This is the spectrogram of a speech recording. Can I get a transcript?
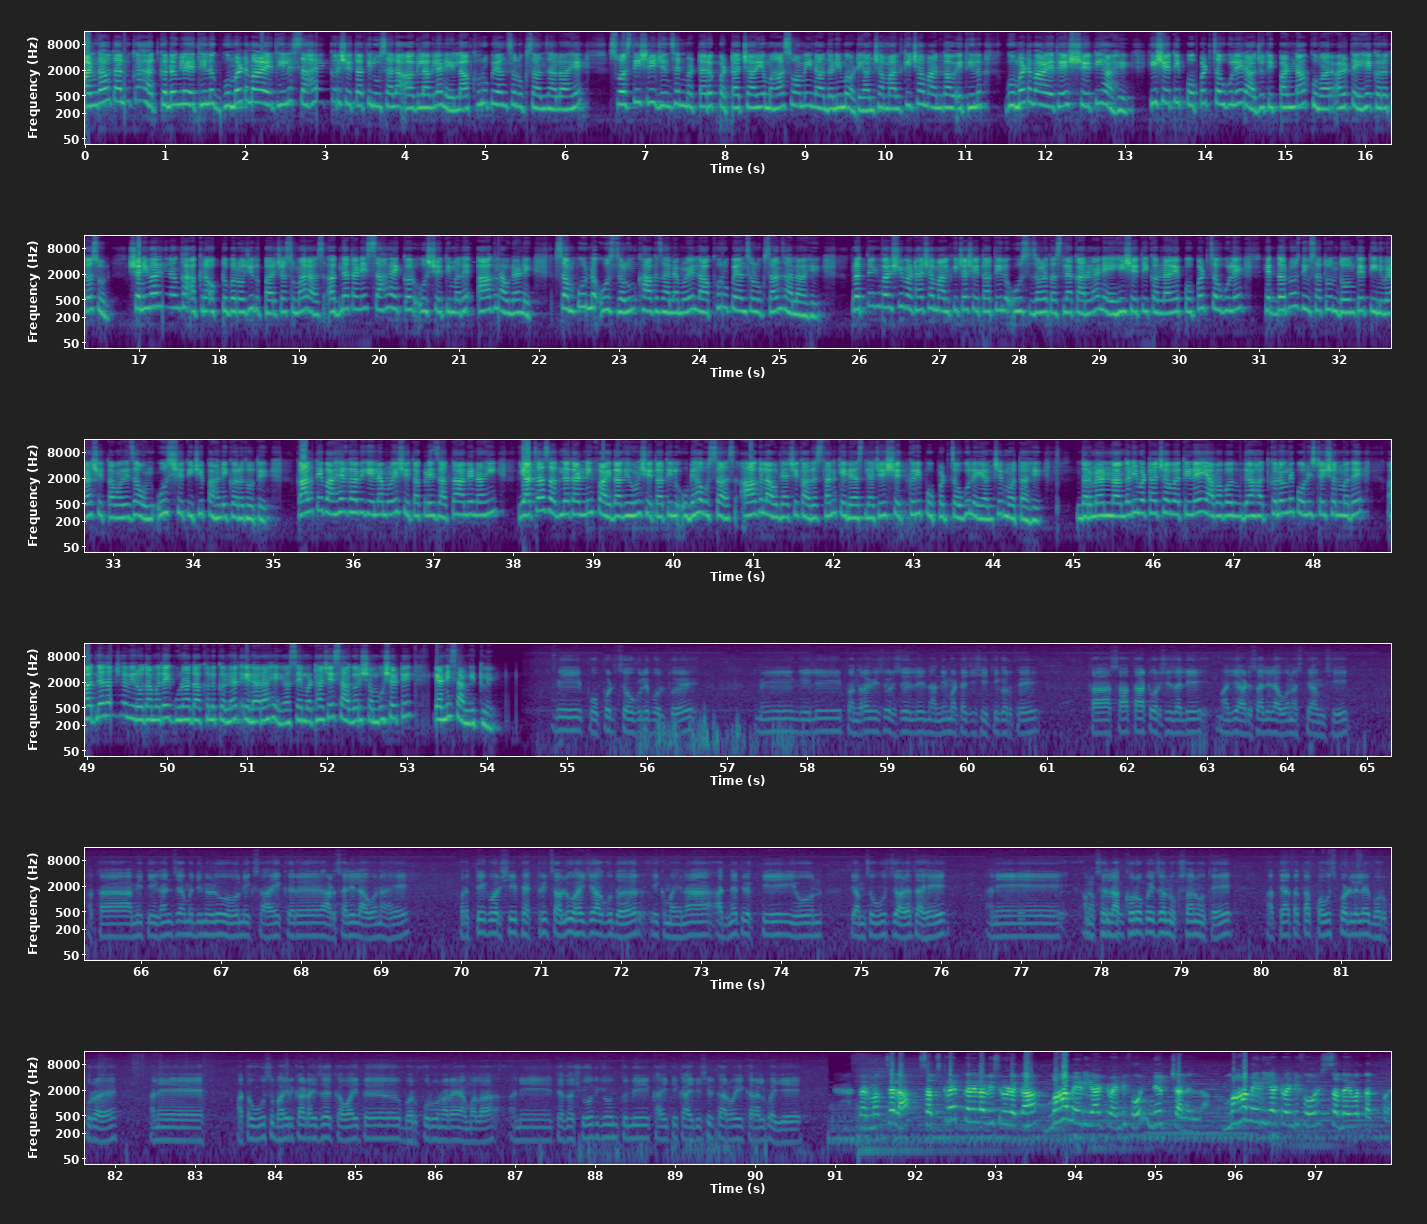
माणगाव तालुका हातकणंगले येथील गुमटमाळ येथील सहा एकर शेतातील उसाला आग लागल्याने लाखो रुपयांचं नुकसान झालं आहे. स्वस्ती श्री जिनसेन भट्टारक पट्टाचार्य महास्वामी नांदणी मठ यांच्या मालकीच्या माणगाव येथील गुमटमाळ येथे शेती आहे. ही शेती पोपट चौगुले राजू तिप्पाण्णा कुमार अळते हे करत असून शनिवार दिनांक अकरा ऑक्टोबर रोजी दुपारच्या सुमारास अज्ञाताने सहा एकर ऊस शेतीमध्ये आग लावल्याने संपूर्ण ऊस जळून खाक झाल्यामुळे लाखो रुपयांचं नुकसान झालं आहे. प्रत्येक वर्षी मठाच्या मालकीच्या शेतातील ऊस जळत असल्या कारणाने ही शेती करणारे पोपट चौगुले हे दररोज दिवसातून दोन ते तीन वेळा शेतामध्ये जाऊन ऊस शेतीची पाहणी करत होते. काल ते बाहेर गावी गेल्यामुळे शेताकडे जाता आले नाही. याचाच अज्ञातांनी फायदा घेऊन शेतातील उभ्या ऊसास आग लावण्याचे कारस्थान केले असल्याचे शेतकरी पोपट चौगुले यांचे मत आहे. दरम्यान नांदणी मठाच्या वतीने याबाबत उद्या हातकणंगले पोलीस स्टेशनमध्ये अज्ञातांच्या विरोधामध्ये गुन्हा दाखल करण्यात येणार आहे असे मठाचे सागर शंभू शेटे यांनी सांगितले. मी पोपट चौगुले बोलतो आहे मी गेली पंधरा वीस वर्ष झाली नांदी मठाची शेती करतो आहे आता सात आठ वर्षे झाली माझी अडसाली लावण असते आमची. आता आम्ही तिघांच्यामध्ये मिळून एक सहा एकर अडसाली लावण आहे. प्रत्येक वर्षी फॅक्टरी चालू व्हायच्या अगोदर एक महिना अज्ञात व्यक्ती येऊन ते आमचं ऊस जाळत आहे आणि आमचं लाखो रुपयेचं नुकसान होतं आहे त्यात आता पाऊस पडलेला आहे भरपूर आहे. आणि आता ऊस बाहेर काढायचं कवायत भरपूर होणार आहे आम्हाला. आणि त्याचा शोध घेऊन तुम्ही काही ती कायदेशीर कारवाई करायला पाहिजे. तर मग चला सबस्क्राईब करायला विसरू नका. महामेडिया ट्वेंटी फोर न्यूज चॅनलला. महामेडिया ट्वेंटी फोर सदैव तत्पर.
